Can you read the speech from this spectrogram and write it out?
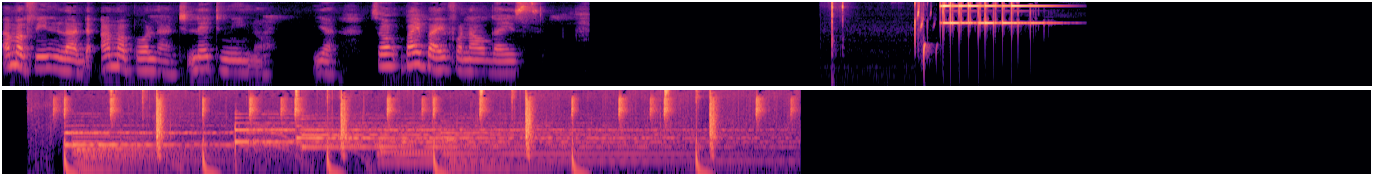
ama Finland ama Poland, let me know. Yeah. So bye bye for now guys.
